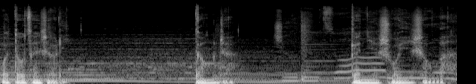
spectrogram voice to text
我都在这里等着，跟你说一声晚安。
